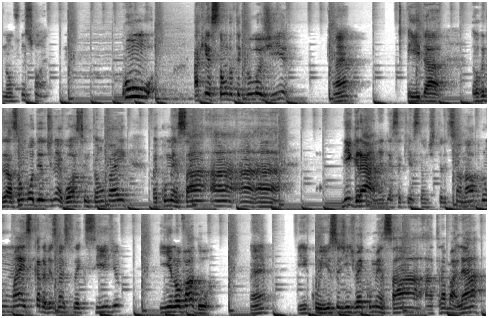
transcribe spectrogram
não funcione. Com a questão da tecnologia né, e da, organização, o modelo de negócio, então, vai, vai começar a, a, a migrar né, dessa questão de tradicional para um mais, cada vez mais flexível e inovador. Né? E com isso a gente vai começar a trabalhar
